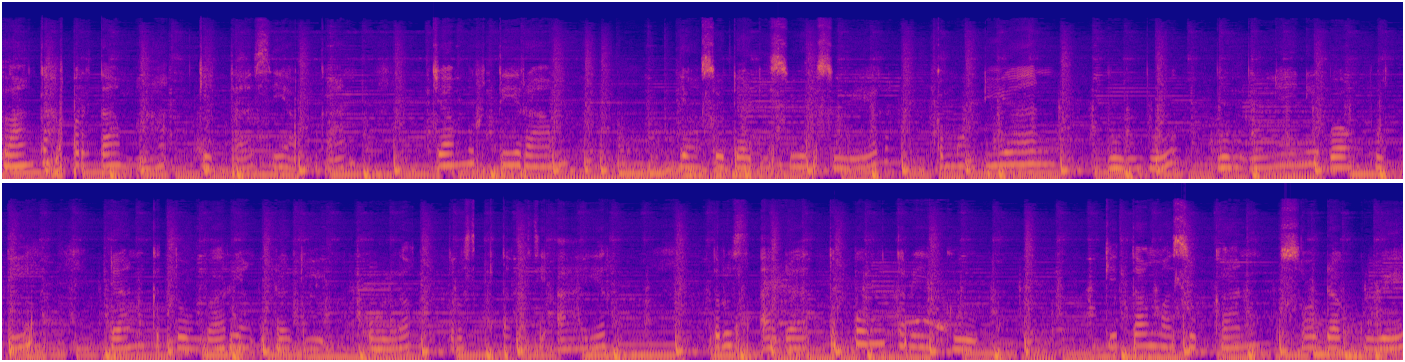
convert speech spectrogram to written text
Langkah jamur tiram yang sudah disuir-suir, kemudian bumbu, bumbunya ini bawang putih dan ketumbar yang udah diulek, terus kita kasih air, terus ada tepung terigu. Kita masukkan soda kue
